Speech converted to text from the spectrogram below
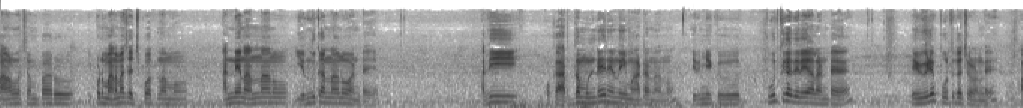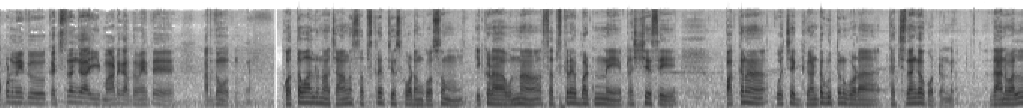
మనల్ని చంపారు? ఇప్పుడు మనమే చచ్చిపోతున్నాము అని నేను అన్నాను. ఎందుకు అన్నాను అంటే అది ఒక అర్థం ఉండే నేను ఈ మాట అన్నాను. ఇది మీకు పూర్తిగా తెలియాలంటే ఈ వీడియో పూర్తిగా చూడండి. అప్పుడు మీకు ఖచ్చితంగా ఈ మాటకు అర్థమైతే అర్థమవుతుంది. కొత్త వాళ్ళు నా ఛానల్ సబ్స్క్రైబ్ చేసుకోవడం కోసం ఇక్కడ ఉన్న సబ్స్క్రైబ్ బటన్ని ప్రెస్ చేసి పక్కన వచ్చే గంట గుర్తును కూడా ఖచ్చితంగా కొట్టండి. దానివల్ల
